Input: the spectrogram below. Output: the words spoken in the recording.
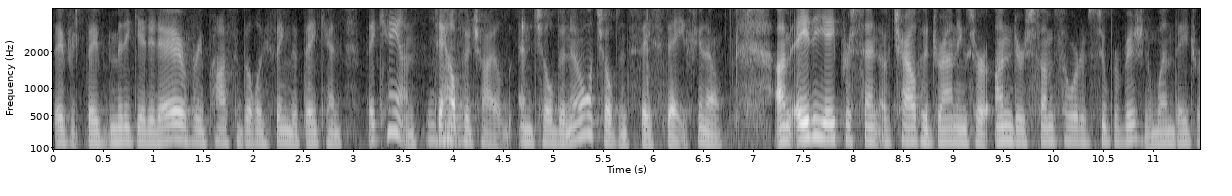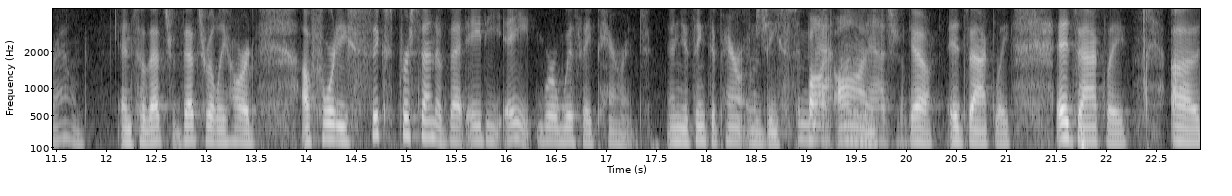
they've, they've mitigated every possibility thing that they can they can mm -hmm. to help mm-hmm. their child and children and all children stay safe, you know. 88% um, of childhood drownings are under some sort of supervision when they drown. And so that's, that's really hard. 46% uh, of that 88 were with a parent. And you think the parent would be spot on. Yeah, exactly. Exactly. Uh,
